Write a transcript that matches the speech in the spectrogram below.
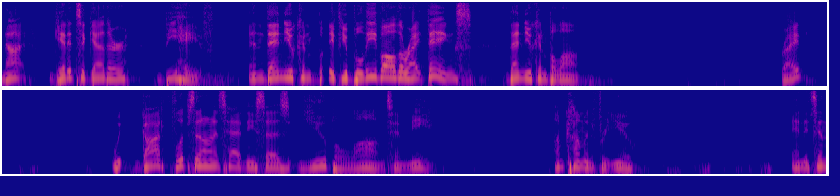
Not get it together, behave. And then you can, if you believe all the right things, then you can belong right? We, God flips it on its head and he says, You belong to me. I'm coming for you. And it's in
